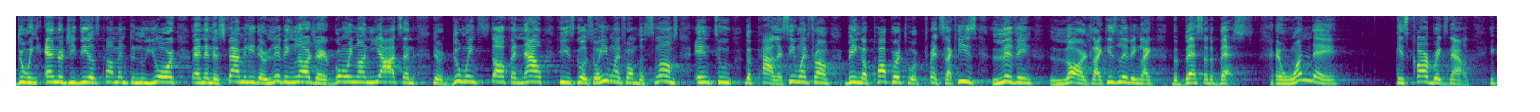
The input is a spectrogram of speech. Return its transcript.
doing energy deals, coming to New York, and then his family, they're living large, they're going on yachts, and they're doing stuff, and now he's good. So he went from the slums into the palace. He went from being a pauper to a prince. Like he's living large, like he's living like the best of the best. And one day, his car breaks down he,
